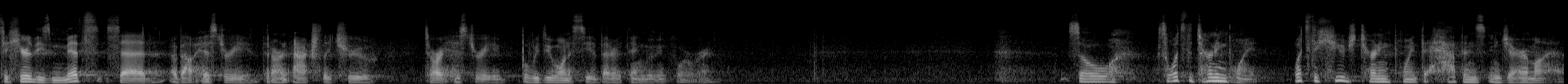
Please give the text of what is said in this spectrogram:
to hear these myths said about history that aren't actually true to our history, but we do want to see a better thing moving forward. So, so what's the turning point? What's the huge turning point that happens in Jeremiah?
